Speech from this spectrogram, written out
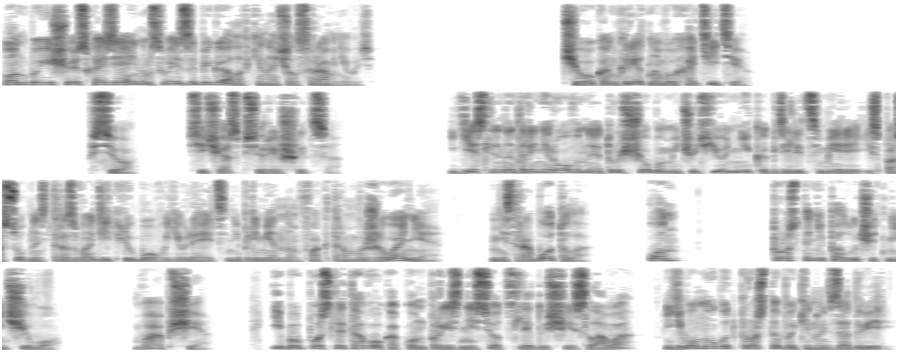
Он бы еще и с хозяином своей забегаловки начал сравнивать. «Чего конкретно вы хотите?» «Все, сейчас все решится». Если натренированное трущобами чутье Ника, где лицемерие и способность разводить любого является непременным фактором выживания, не сработало, он просто не получит ничего. Вообще. Ибо после того, как он произнесет следующие слова, его могут просто выкинуть за дверь,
